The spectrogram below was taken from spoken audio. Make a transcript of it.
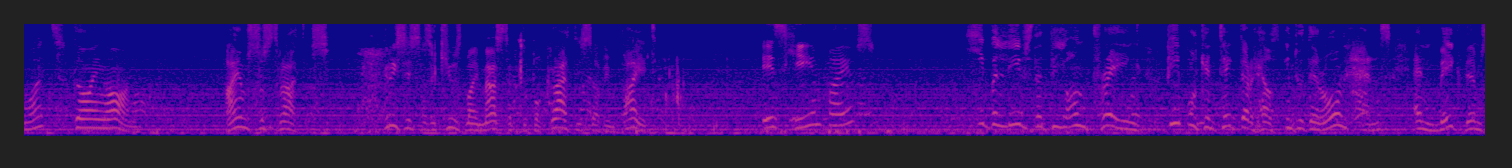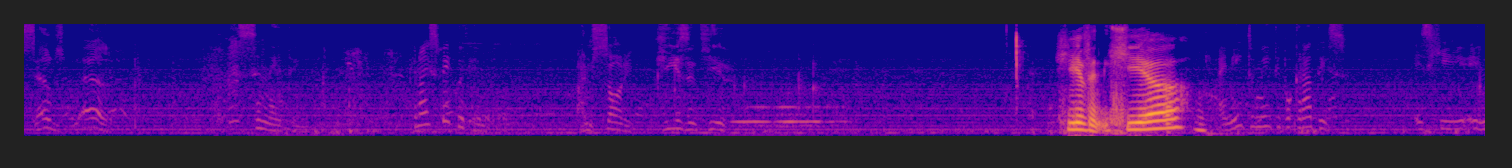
What's going on? I am Sostratos. Chrysis has accused my master Hippocrates of impiety. Is he impious? He believes that beyond praying, people can take their health into their own hands and make themselves well. Fascinating. Can I speak with him? I'm sorry, he isn't here. He isn't here. I need to meet Hippocrates. Is he in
